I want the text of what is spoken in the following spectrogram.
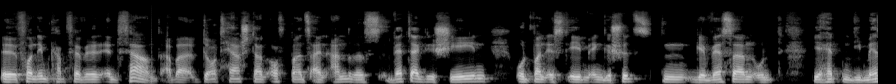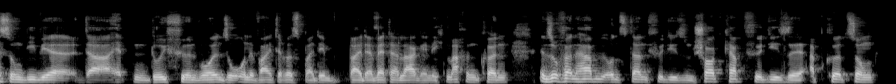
äh, von dem Kap entfernt. Aber dort herrscht dann oftmals ein anderes Wettergeschehen und man ist eben in geschützten Gewässern und wir hätten die Messung, die wir da hätten durchführen wollen, so ohne weiteres bei dem, bei der Wetterlage nicht machen können. Insofern haben wir uns dann für diesen Shortcup, für diese Abkürzung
